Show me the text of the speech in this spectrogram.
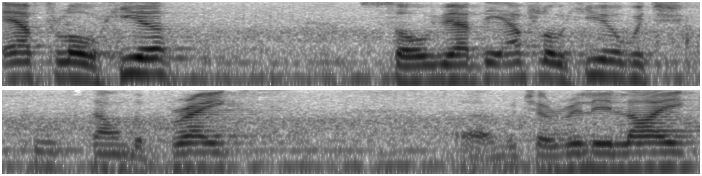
airflow here. So you have the airflow here, which cools down the brakes, uh, which I really like.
